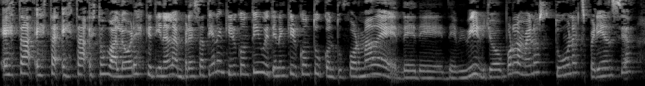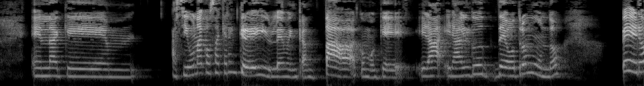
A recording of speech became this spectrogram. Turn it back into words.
Esta, esta, esta, estos valores que tiene la empresa tienen que ir contigo y tienen que ir con tu, con tu forma de, de, de, vivir. Yo por lo menos tuve una experiencia en la que mm, hacía una cosa que era increíble, me encantaba, como que era, era algo de otro mundo, pero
